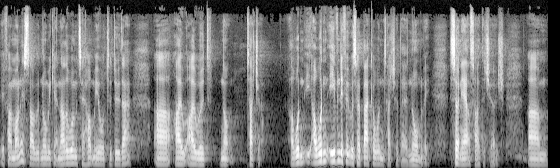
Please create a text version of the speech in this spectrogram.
if I'm honest, I would normally get another woman to help me or to do that. Uh, I, I would not touch her. I wouldn't, I wouldn't, even if it was her back, I wouldn't touch her there normally, certainly outside the church. Um,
